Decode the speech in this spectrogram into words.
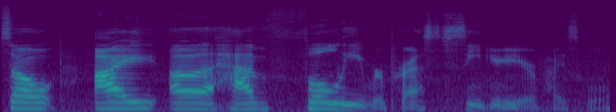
So I uh, have fully repressed senior year of high school.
